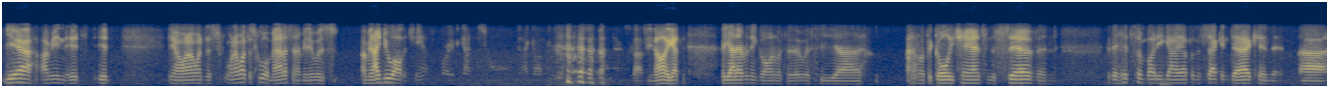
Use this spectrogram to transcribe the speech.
Yeah, I mean it it you know, when I went to when I went to school at Madison, I mean, it was, I mean, I knew all the chants before I even got to school. I mean, I got stuff, you know. They got they got everything going with the with the uh, I don't know, the goalie chants and the sieve and they hit somebody guy up in the second deck and uh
